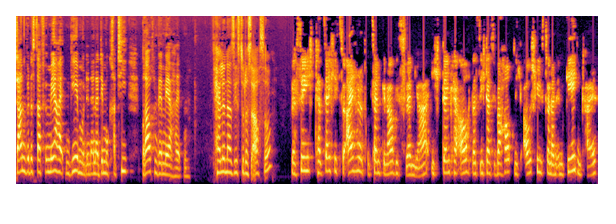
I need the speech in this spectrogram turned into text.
dann wird es dafür Mehrheiten geben. Und in einer Demokratie brauchen wir Mehrheiten. Helena, siehst du das auch so? Das sehe ich tatsächlich zu 100 Prozent genau wie Svenja. Ich denke auch, dass sich das überhaupt nicht ausschließt, sondern im Gegenteil.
